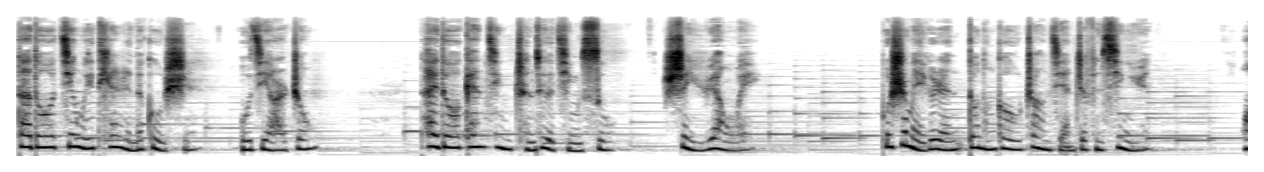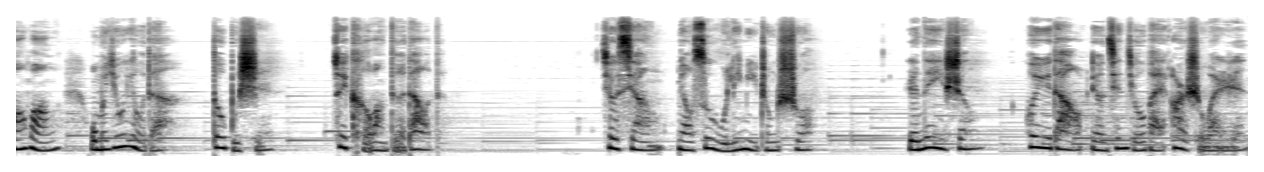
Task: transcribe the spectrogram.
大多惊为天人的故事，无疾而终。太多干净纯粹的情愫，事与愿违。不是每个人都能够撞见这份幸运，往往我们拥有的都不是最渴望得到的。就像秒速五厘米中说，人的一生会遇到两千九百二十万人，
